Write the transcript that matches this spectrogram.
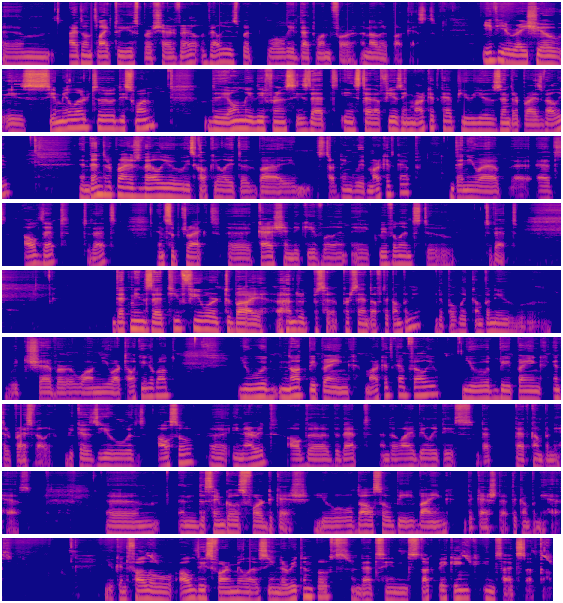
Um, I don't like to use per share val- values, but we'll leave that one for another podcast. EV ratio is similar to this one. The only difference is that instead of using market cap, you use enterprise value. And enterprise value is calculated by starting with market cap. Then you have, uh, add all debt to that and subtract uh, cash and equivalent equivalents to to that. That means that if you were to buy hundred percent of the company, the public company, whichever one you are talking about, you would not be paying market cap value. You would be paying enterprise value because you would also uh, inherit all the, the debt and the liabilities that that company has. Um, and the same goes for the cash. You would also be buying the cash that the company has. You can follow all these formulas in the written posts, and that's in stockpickinginsights.com.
